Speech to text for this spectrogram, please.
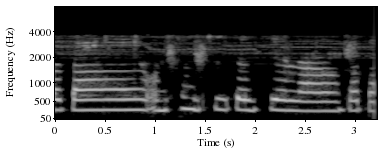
拜拜，我们下期再见了，拜拜。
